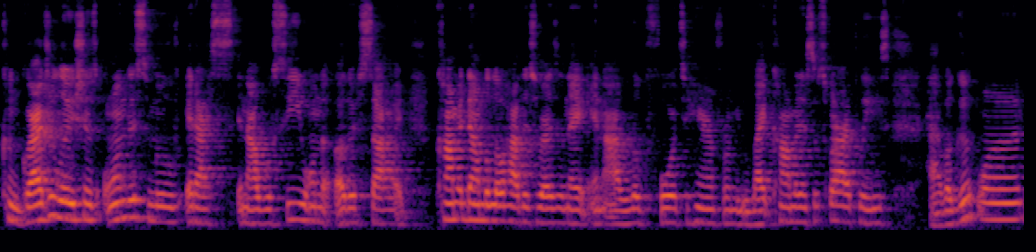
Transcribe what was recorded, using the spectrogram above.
Congratulations on this move and I and I will see you on the other side. Comment down below how this resonate and I look forward to hearing from you. Like, comment and subscribe please. Have a good one.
